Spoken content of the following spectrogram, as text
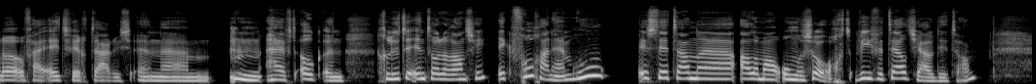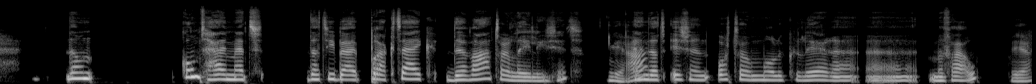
Eh, of hij eet vegetarisch. En ehm, hij heeft ook een glutenintolerantie. Ik vroeg aan hem, hoe is dit dan eh, allemaal onderzocht? Wie vertelt jou dit dan? Dan komt hij met dat hij bij praktijk de waterlelie zit. Ja, En dat is een orthomoleculaire eh, mevrouw. ja.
